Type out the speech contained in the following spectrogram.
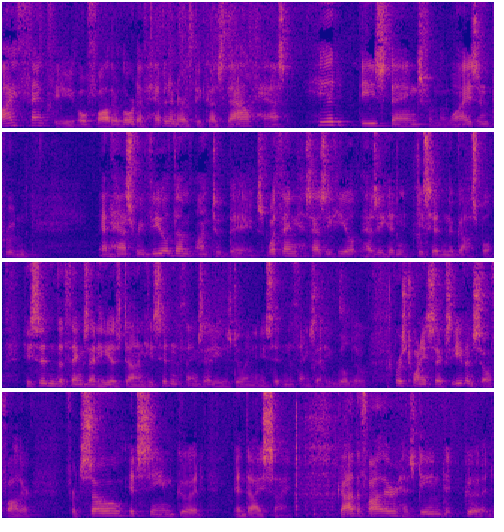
I thank thee, O Father, Lord of heaven and earth, because thou hast hid these things from the wise and prudent and hast revealed them unto babes. What thing has he healed, has he hidden? He's hidden the gospel. He's hidden the things that he has done. He's hidden the things that he is doing, and he's hidden the things that he will do. Verse 26 Even so, Father, for so it seemed good in thy sight. God the Father has deemed it good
